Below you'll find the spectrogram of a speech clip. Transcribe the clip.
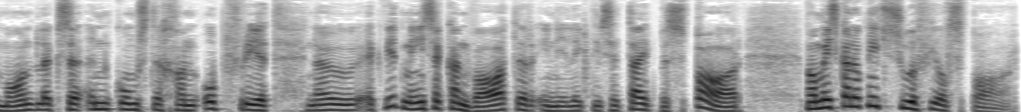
maandelikse inkomste gaan opvreet. Nou, ek weet mense kan water en elektrisiteit bespaar, Maar mens kan ook net soveel spaar.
